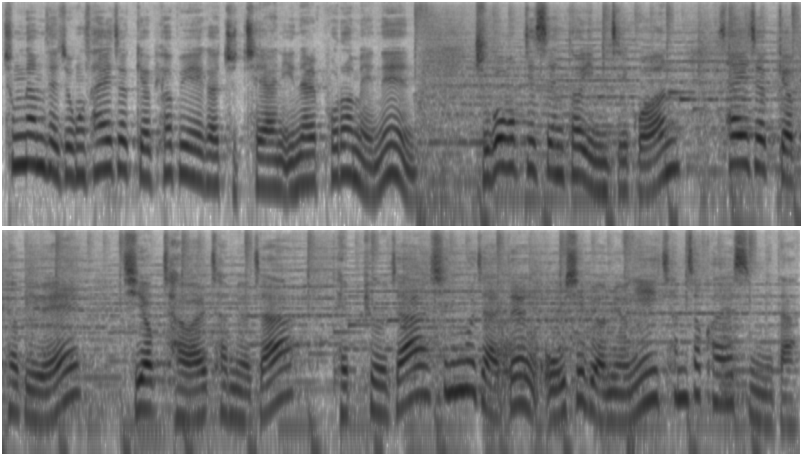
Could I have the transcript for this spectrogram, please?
충남 세종 사회적 기업 협의회가 주최한 이날 포럼에는 주거복지센터 임직원, 사회적 기업 협의회, 지역 자활 참여자, 대표자, 실무자 등 50여 명이 참석하였습니다.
